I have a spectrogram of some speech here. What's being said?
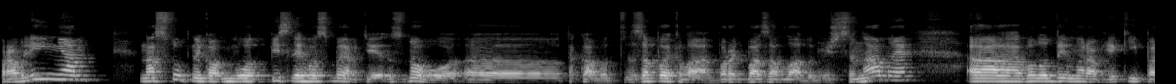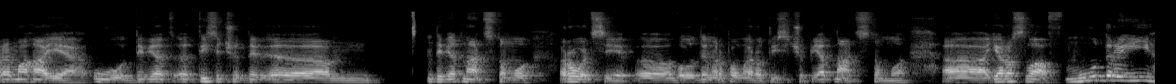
правління. Наступником, от після його смерті, знову така от запекла боротьба за владу між синами е, Володимира, в якій перемагає у 9, е, 1019 році. е, Володимир помер у 1015-му. е, Ярослав Мудрий.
